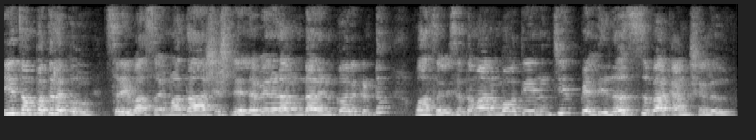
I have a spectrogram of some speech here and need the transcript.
ఈ దంపతులకు శ్రీ వాసవి మాత ఆశిష్లు ఎల్లవేళలా ఉండాలని కోరుకుంటూ వాసవి శతమానం భవతి నుంచి పెళ్ళి రోజు శుభాకాంక్షలు.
